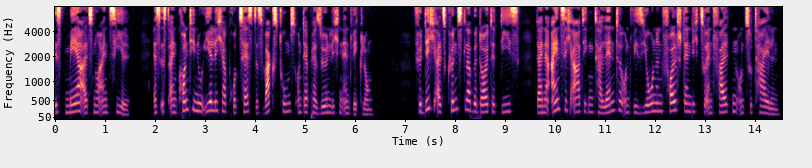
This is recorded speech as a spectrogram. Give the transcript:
ist mehr als nur ein Ziel. Es ist ein kontinuierlicher Prozess des Wachstums und der persönlichen Entwicklung. Für dich als Künstler bedeutet dies, deine einzigartigen Talente und Visionen vollständig zu entfalten und zu teilen.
